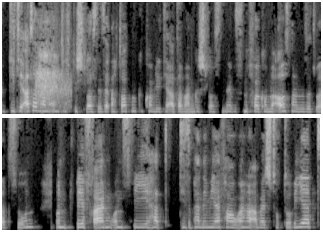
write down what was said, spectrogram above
Die Theater waren eigentlich geschlossen. Ihr seid nach Dortmund gekommen, die Theater waren geschlossen. Das ist eine vollkommene Ausnahmesituation. Und wir fragen uns, wie hat diese Pandemieerfahrung eure Arbeit strukturiert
